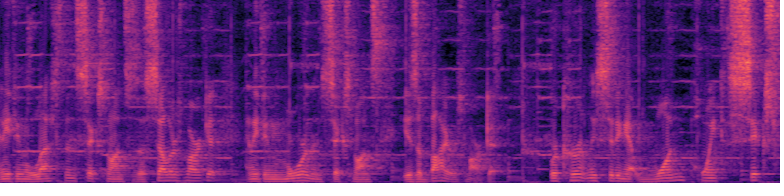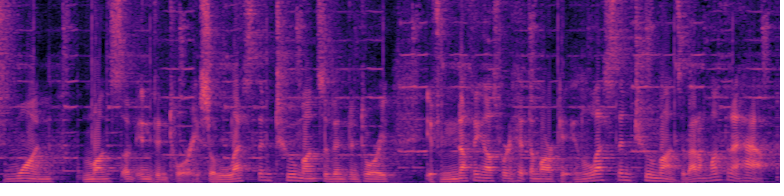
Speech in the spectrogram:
Anything less than six months is a seller's market. Anything more than six months is a buyer's market. We're currently sitting at 1.61 months of inventory. So less than two months of inventory. If nothing else were to hit the market in less than two months, about a month and a half,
